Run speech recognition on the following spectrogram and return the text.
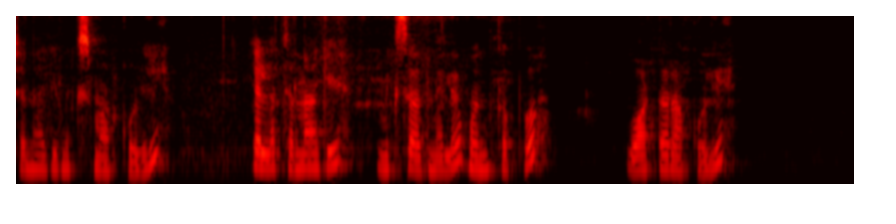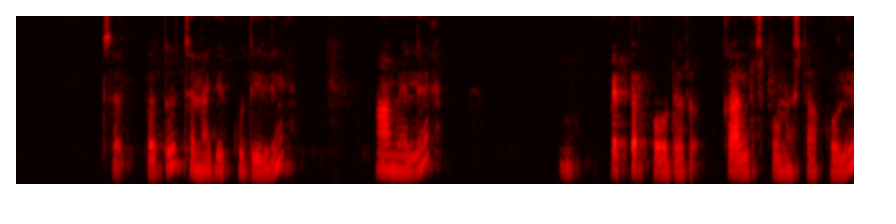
ಚೆನ್ನಾಗಿ ಮಿಕ್ಸ್ ಮಾಡ್ಕೊಳ್ಳಿ. ಎಲ್ಲ ಚೆನ್ನಾಗಿ ಮಿಕ್ಸ್ ಆದಮೇಲೆ ಒಂದು ಕಪ್ಪು ವಾಟರ್ ಹಾಕ್ಕೊಳ್ಳಿ ಸ್ವಲ್ಪ ಹೊತ್ತು ಚೆನ್ನಾಗಿ ಕುದೀಲಿ. ಆಮೇಲೆ ಪೆಪ್ಪರ್ ಪೌಡರ್ ಕಾಲು ಸ್ಪೂನಷ್ಟು ಹಾಕ್ಕೊಳ್ಳಿ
